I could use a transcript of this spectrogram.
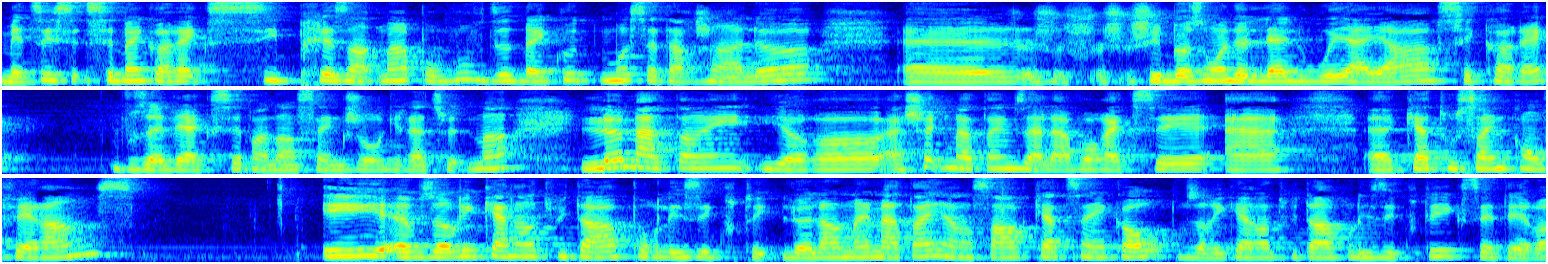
Mais tu sais, c'est- bien correct. Si présentement, pour vous, vous dites, ben écoute, moi, cet argent-là, euh, j'ai besoin de l'allouer ailleurs, c'est correct. Vous avez accès pendant cinq jours gratuitement. Le matin, il y aura, à chaque matin, vous allez avoir accès à euh, quatre ou cinq conférences et euh, vous aurez 48 heures pour les écouter. Le lendemain matin, il en sort 4-5 autres, vous aurez 48 heures pour les écouter, etc.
